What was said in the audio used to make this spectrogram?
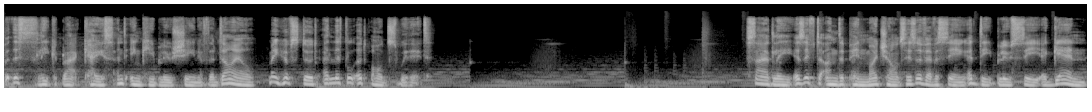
but the sleek black case and inky blue sheen of the dial may have stood a little at odds with it. Sadly, as if to underpin my chances of ever seeing a deep blue sea again,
